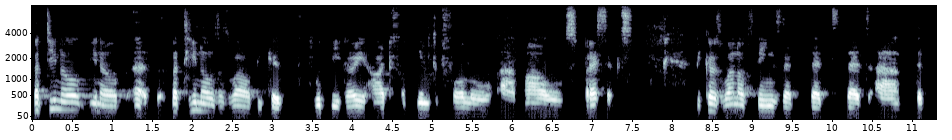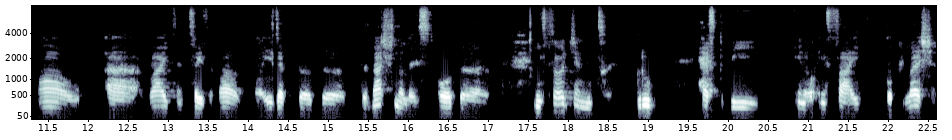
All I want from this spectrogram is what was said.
but you know, you know, but he knows as well because it would be very hard for him to follow uh, Mao's precepts, because one of the things that that that uh, that Mao uh, writes and says about is that the, the the nationalist or the insurgent group has to be, you know, inside population,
